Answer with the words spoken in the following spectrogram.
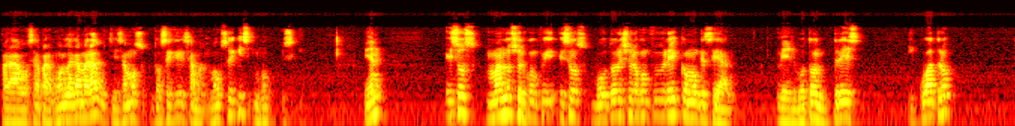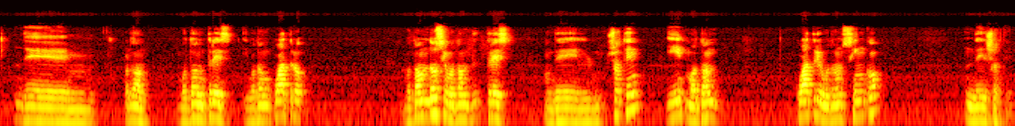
para, o sea, para mover la cámara, utilizamos dos ejes que se llaman mouse X y mouse Y. Bien, esos mandos, yo los esos botones yo los configuré como que sean el botón 3 y 4 de, perdón, botón 3 y botón 4, botón 2 y botón 3 del joystick y botón 4 y botón 5 del joystick.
